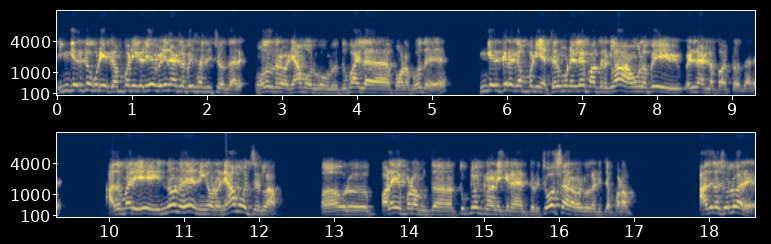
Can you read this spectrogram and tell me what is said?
இங்க இருக்கக்கூடிய கம்பெனிகளையே வெளிநாட்டுல போய் சந்திச்சு வந்தாரு. முதல் தடவை ஞாபகம் இருக்கும் உங்களுக்கு. துபாயில போன போது இங்க இருக்கிற கம்பெனியை தெருமுனையிலே பார்த்துருக்கலாம் அவங்கள போய் வெளிநாட்டுல பார்த்து வந்தாரு. அது மாதிரி இன்னொன்னு நீங்க ஒன்று ஞாபகம் வச்சிருக்கலாம். ஒரு பழைய படம் த- துக்ளக் நினைக்கிறேன் திரு ஜோசார் அவர்கள் நடித்த படம். அதுல சொல்லுவாரு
